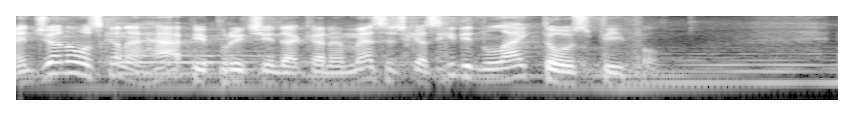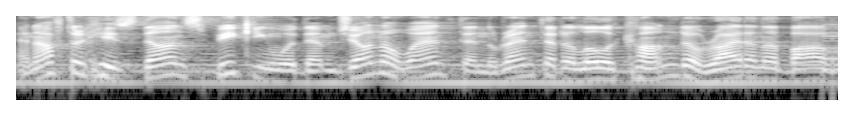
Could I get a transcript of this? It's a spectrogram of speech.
And Jonah was kind of happy preaching that kind of message because he didn't like those people. And after he's done speaking with them, Jonah went and rented a little condo right on above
